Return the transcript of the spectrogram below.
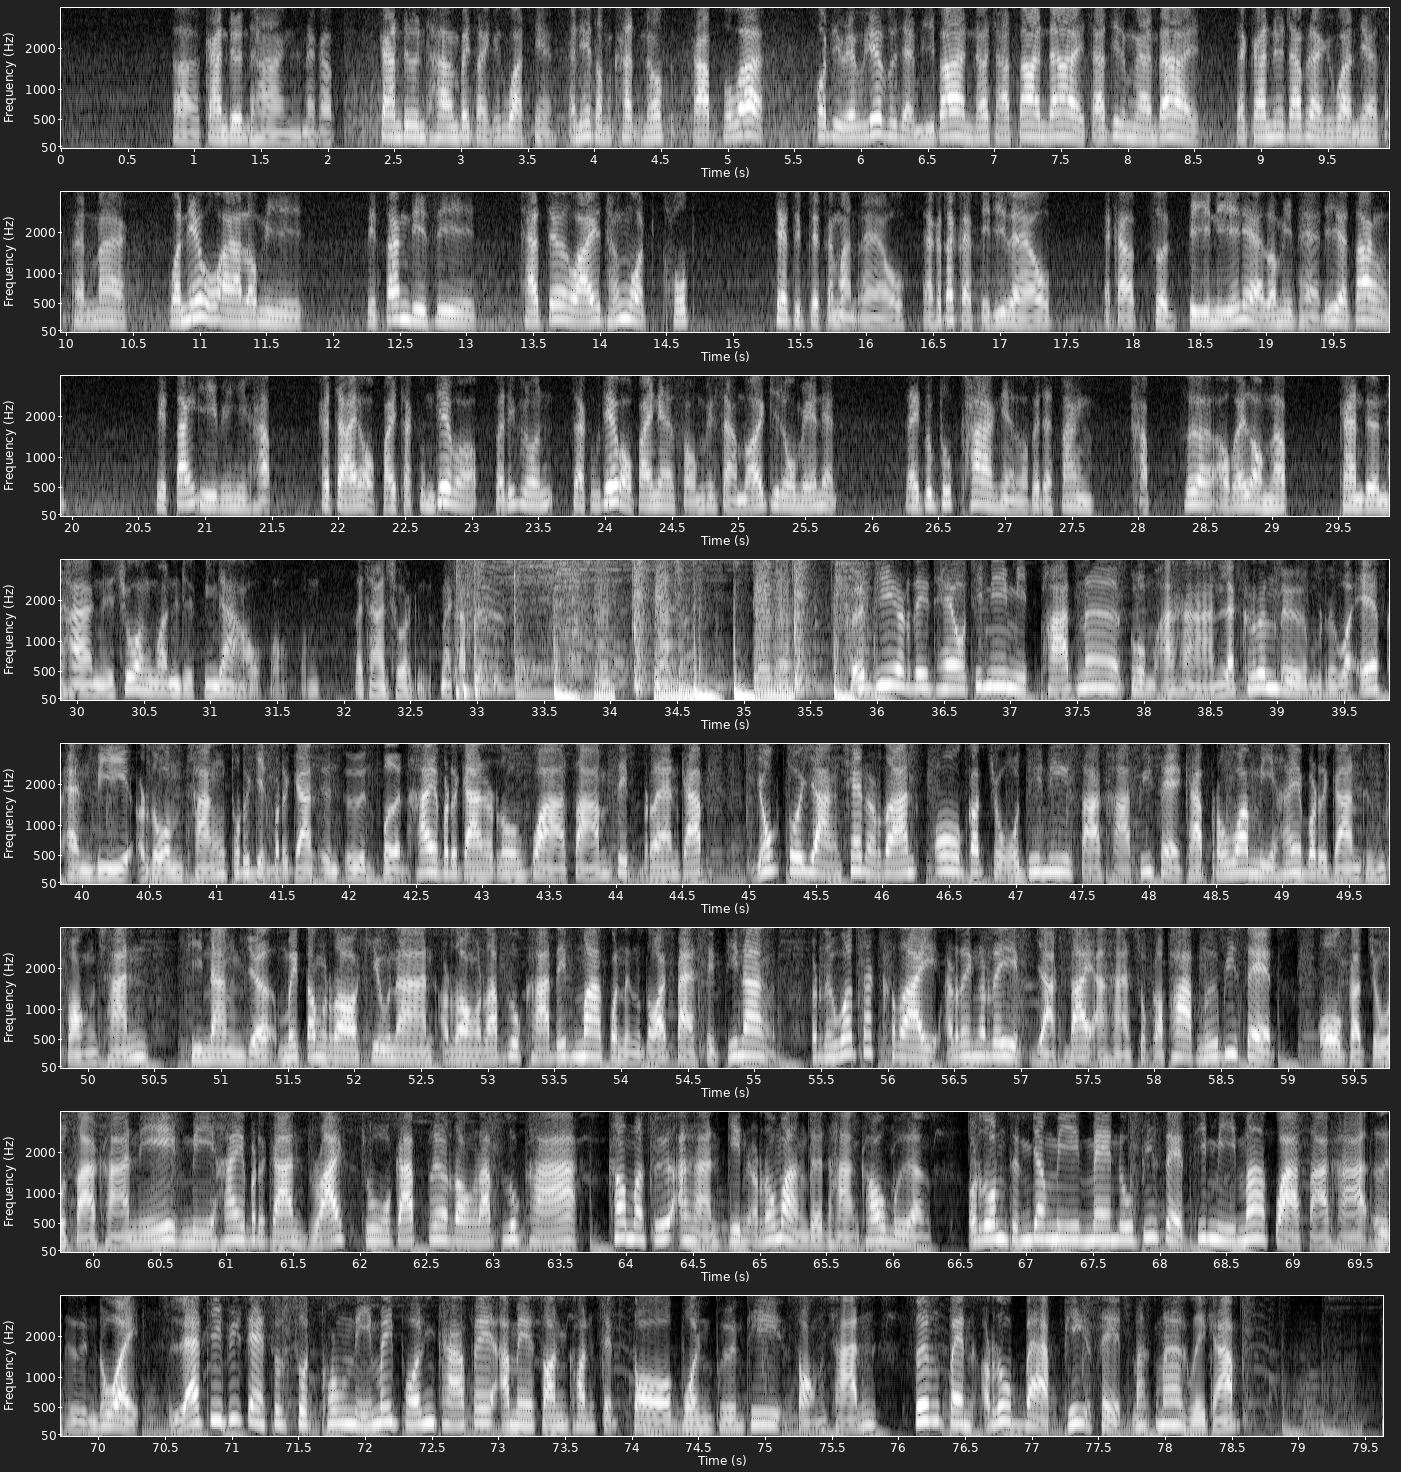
การเดินทางนะครับ การเดินทางไปต่างจังหวัดเนี่ยอันนี้สำคัญเนาะครับเพราะว่าคนอยู่ในกรุงเทพส่วนใหญ่มีบ้านเนาะชาร์จบ้านได้ชาร์จที่ทำงานได้ แต่การเดินทางไปต่างจังหวัดเนี่ยสำคัญมาก วันนี้ OR เรามีติดตั้ง DC ชาร์จเจอร์ไว้ทั้งหมดครบ 77จังหวัดแล้วนะครับตั้งแต่ปีที่แล้วนะครับส่วนปีนี้เนี่ยเรามีแผนที่จะตั้งติดตั้ง EV ครับกระจายออกไปจากกรุงเทพออกปริมณฑลจากกรุงเทพออกไปเนี่ย2ถึง300กิโลเมตรเนี่ยในทุกๆภาคเนี่ยเราก็จะตั้งขับ เพื่อเอาไว้รองรับ การเดินทางในช่วงวันหยุดยาวของประชาชนนะครับพื้นที่รีเทลที่นี่มีพาร์ทเนอร์กลุ่มอาหารและเครื่องดื่ม หรือว่า F&B รวมทั้งธุรกิจบริการอื่นๆ เปิดให้บริการรวมกว่า 30 แบรนด์ครับ ยกตัวอย่างเช่นร้านโอกระจูที่นี่สาขาพิเศษครับ เพราะว่ามีให้บริการถึง 2 ชั้น ที่นั่งเยอะไม่ต้องรอคิวนาน รองรับลูกค้าได้มากกว่า 180 ที่นั่ง หรือว่าถ้าใครเร่งรีบอยากได้อาหารสุขภาพมื้อพิเศษ โอกระจูสาขานี้มีให้บริการ drive thru ครับเพื่อรองรับลูกค้า เข้ามาซื้ออาหารกินระหว่างเดินทางเข้าเมือง รวมถึงยังมีเมนูพิเศษที่มีมากกว่าสาขาอื่นๆด้วย และที่พิเศษสุดๆ คงหนีไม่พ้นคาเฟ่อเมซอนคอนเซ็ปต์ Store บนพื้นที่ 2 ชั้น ซึ่งเป็นรูปแบบพิเศษมากๆเลยครับ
